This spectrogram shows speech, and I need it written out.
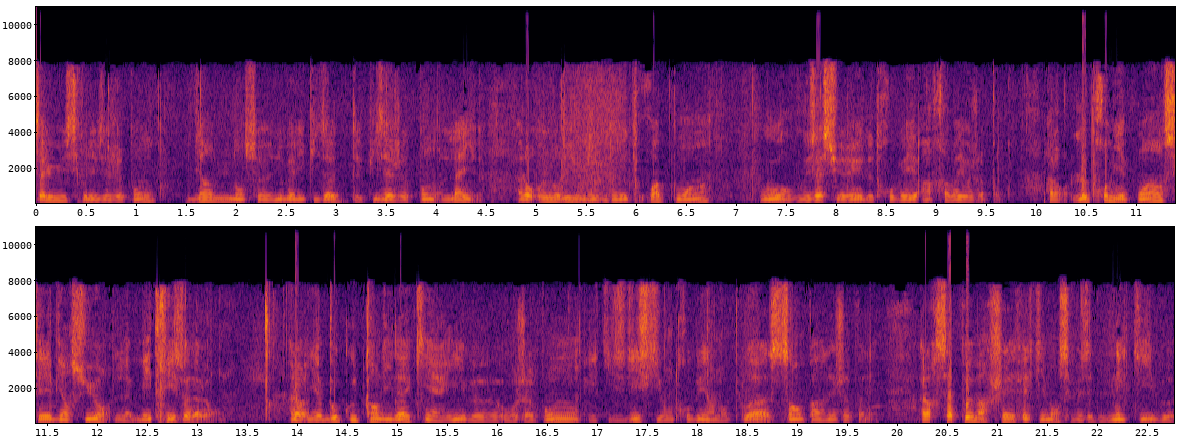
Salut, c'est Olivier Japon, bienvenue dans ce nouvel épisode de Visa Japon Live. Alors aujourd'hui je voulais vous donner trois points pour vous assurer de trouver un travail au Japon. Alors le premier point c'est bien sûr la maîtrise de la langue. Alors il y a beaucoup de candidats qui arrivent euh, au Japon et qui se disent qu'ils vont trouver un emploi sans parler japonais. Alors ça peut marcher effectivement si vous êtes native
